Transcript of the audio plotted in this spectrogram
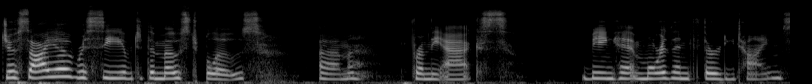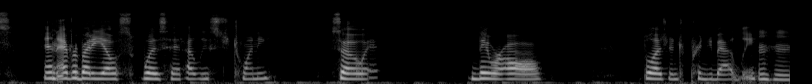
Josiah received the most blows um, from the axe, being hit more than 30 times, and everybody else was hit at least 20. So they were all bludgeoned pretty badly Mm-hmm.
